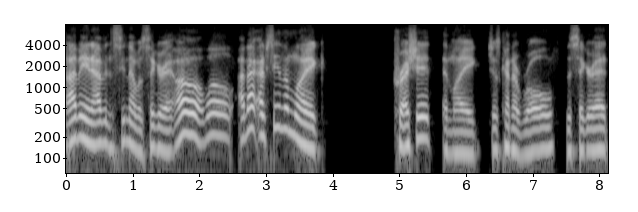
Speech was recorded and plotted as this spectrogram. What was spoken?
I mean, I haven't seen that with cigarette. Oh well, I've I've seen them like crush it and like just kind of roll the cigarette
